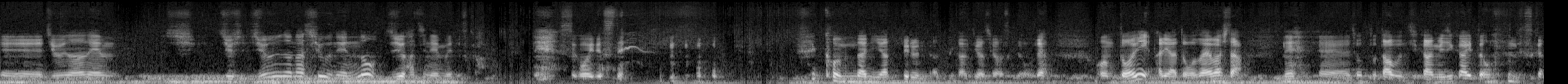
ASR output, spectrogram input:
えー、17年、17周年の18年目ですか。ね、すごいですね。こんなにやってるんだって感じがしますけどもね。本当にありがとうございました。ね、えー、ちょっと多分時間短いと思うんですが、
